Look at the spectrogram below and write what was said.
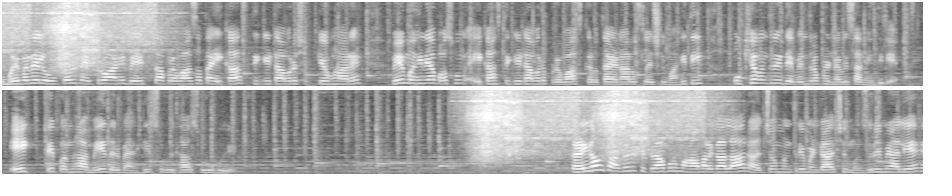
मुंबईमध्ये लोकल मेट्रो आणि बेस्टचा प्रवास आता एकाच तिकिटावर शक्य होणार आहे. मे महिन्यापासून एकाच तिकिटावर प्रवास करता येणार असल्याची माहिती मुख्यमंत्री देवेंद्र फडणवीसांनी दिली आहे एक ते पंधरा मे दरम्यान ही सुविधा सुरू होईल. तळेगाव चाकण शिक्रापूर महामार्गाला राज्य मंत्रिमंडळाची मंजुरी मिळाली आहे.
